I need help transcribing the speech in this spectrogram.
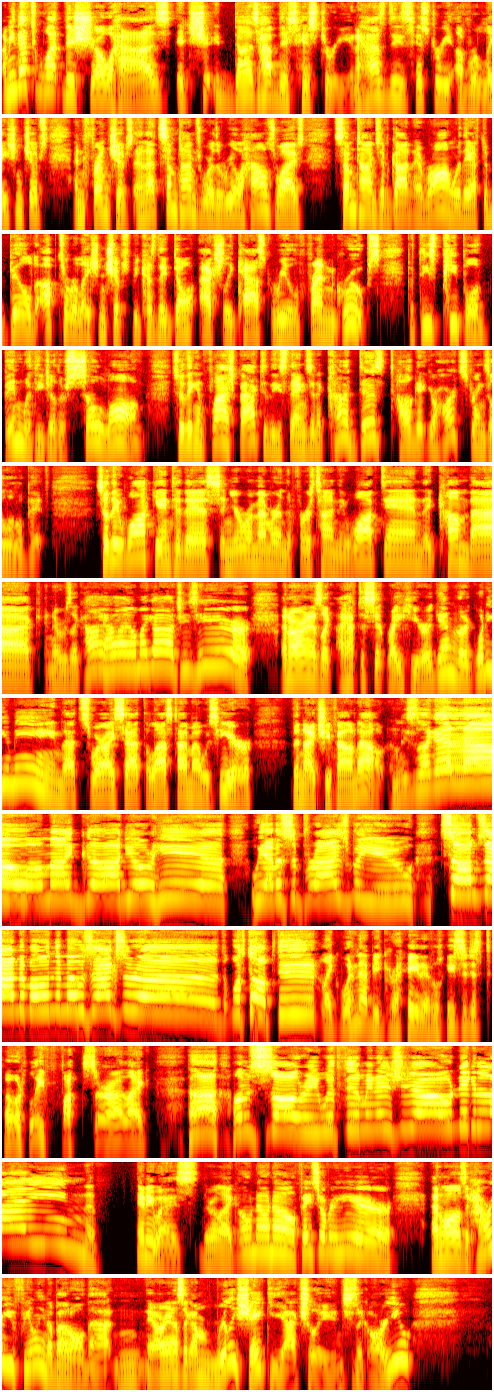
I mean, that's what this show has. It, sh- it does have this history, and it has this history of relationships and friendships. And that's sometimes where the Real Housewives sometimes have gotten it wrong, where they have to build up to relationships because they don't actually cast real friend groups. But these people have been with each other so long, so they can flash back to these things, and it kind of does tug at your heartstrings a little bit. So they walk into this, and you're remembering the first time they walked in, they come back, and everyone's like, Hi, hi, oh my God, she's here. And Ariana's like, I have to sit right here again. They're like, What do you mean? That's where I sat the last time I was here, the night she found out. And Lisa's like, Hello, oh my God, you're here. We have a surprise for you. Tom Sandoval and the Most Excellent. What's up, dude? Like, wouldn't that be great if Lisa just totally fucks her? I Like, ah, I'm sorry, we're filming a show, Nick Lane. Anyways, they're like, oh no, no, face over here. And Lala's like, how are you feeling about all that? And Ariana's like, I'm really shaky, actually. And she's like, are you?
